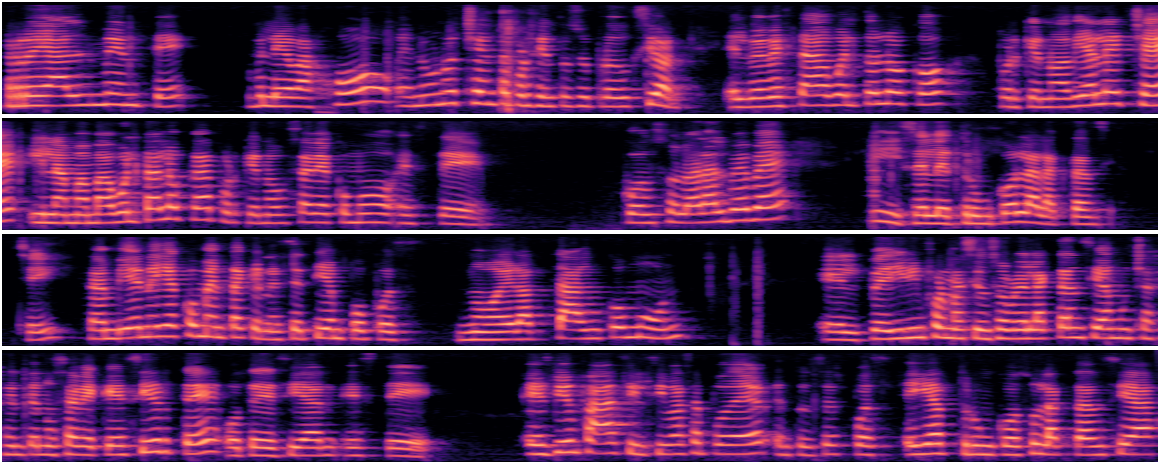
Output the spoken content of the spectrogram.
Realmente le bajó en un 80% su producción. El bebé estaba vuelto loco porque no había leche y la mamá vuelta loca porque no sabía cómo este consolar al bebé y se le truncó la lactancia, ¿sí? También ella comenta que en ese tiempo pues no era tan común el pedir información sobre lactancia, mucha gente no sabía qué decirte o te decían, este, es bien fácil, si vas a poder. Entonces, pues ella truncó su lactancia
